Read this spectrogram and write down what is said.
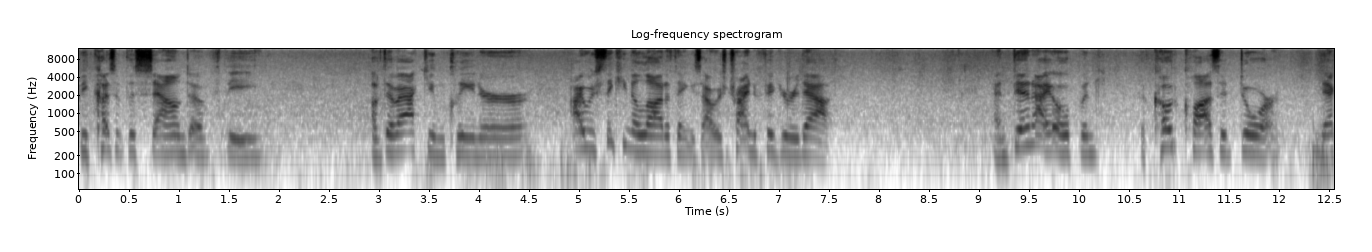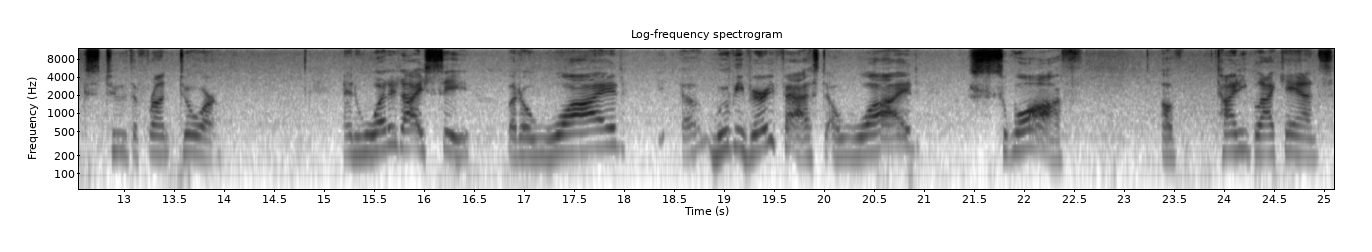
because of the sound of the of the vacuum cleaner. I was thinking a lot of things. I was trying to figure it out. And then I opened the coat closet door next to the front door. And what did I see but a wide, uh, moving very fast, a wide swath of tiny black ants,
